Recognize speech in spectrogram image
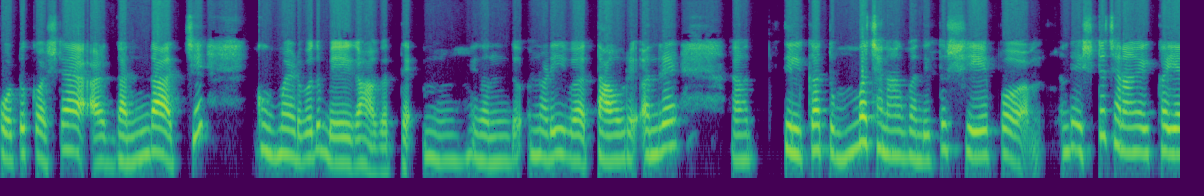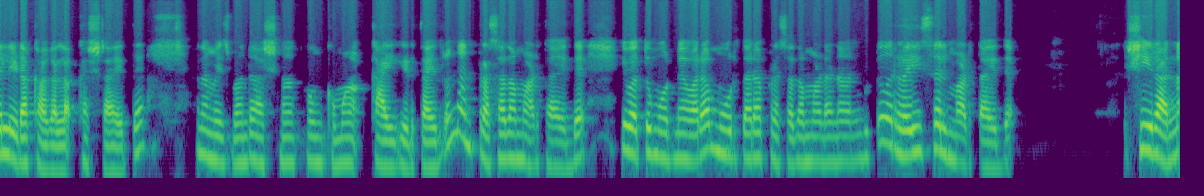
ಫೋಟೋಕ್ಕೂ ಅಷ್ಟೇ ಗಂಧ ಹಚ್ಚಿ ಕುಂಕುಮ ಇಡ್ಬೋದು ಬೇಗ ಆಗುತ್ತೆ. ಇದೊಂದು ನೋಡಿ ತಾವ್ರೆ, ಅಂದ್ರೆ ತಿಲ್ಕ ತುಂಬಾ ಚೆನ್ನಾಗಿ ಬಂದಿತ್ತು. ಶೇಪ್, ಅಂದ್ರೆ ಎಷ್ಟು ಚೆನ್ನಾಗಿ ಕೈಯಲ್ಲಿ ಇಡೋಕ್ಕಾಗಲ್ಲ, ಕಷ್ಟ ಐತೆ ನಮ್ಮ ಯಜಮಾನ್ರು ಅರ್ಶಿನ, ಕುಂಕುಮ ಕಾಯಿಗೆ ಇಡ್ತಾಯಿದ್ರು ನಾನು ಪ್ರಸಾದ ಮಾಡ್ತಾ ಇದ್ದೆ. ಇವತ್ತು ಮೂರನೇ ವಾರ ಮೂರು ತರ ಪ್ರಸಾದ ಮಾಡೋಣ ಅಂದ್ಬಿಟ್ಟು ರೈಸಲ್ಲಿ ಮಾಡ್ತಾ ಇದ್ದೆ. ಶೀರಾನ್ನ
